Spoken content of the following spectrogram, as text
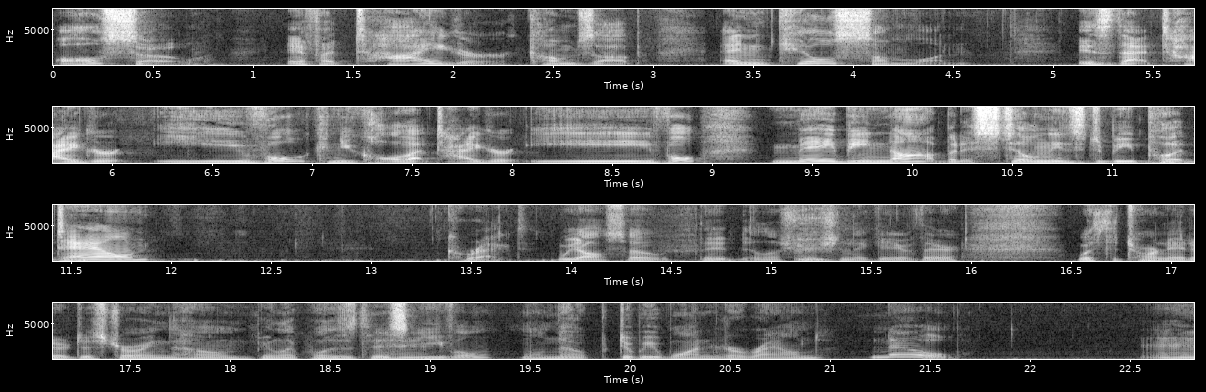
Also, if a tiger comes up and kills someone, is that tiger evil? Can you call that tiger evil? Maybe not, but it still needs to be put down. Correct. We also the illustration they gave there with the tornado destroying the home, being like, "Well, is this mm-hmm. evil?" Well, no. Do we want it around? No. Mm-hmm.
